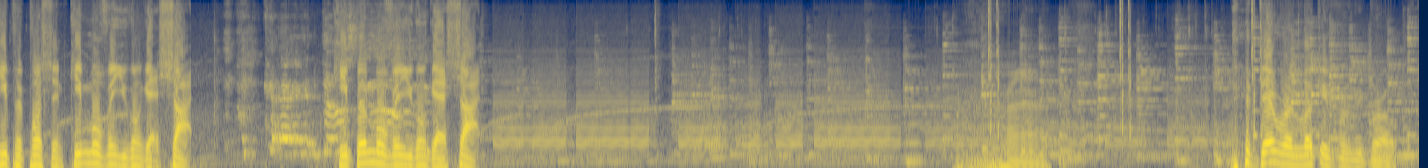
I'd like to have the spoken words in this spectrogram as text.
Keep it pushing. Keep moving. You're gonna get shot. Okay, Keep it moving. You're gonna get shot. they were looking for me, bro.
